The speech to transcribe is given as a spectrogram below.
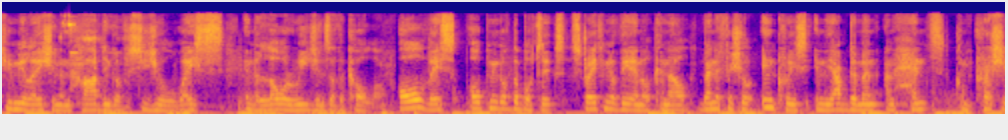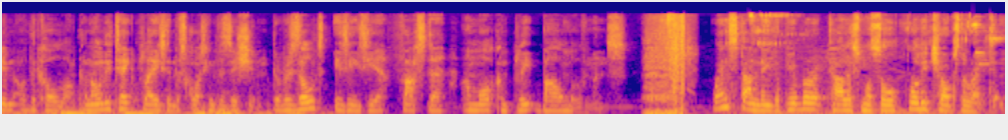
accumulation and hardening of residual wastes in the lower regions of the colon. All this, opening of the buttocks, straightening of the anal canal, beneficial increase in the abdomen and hence compression of the colon, can only take place in the squatting position. The result is easier, faster and more complete bowel movements. When standing, the puborectalis muscle fully chokes the rectum.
